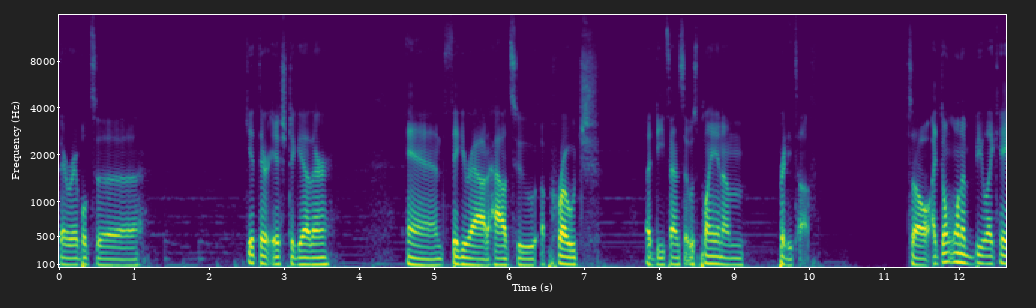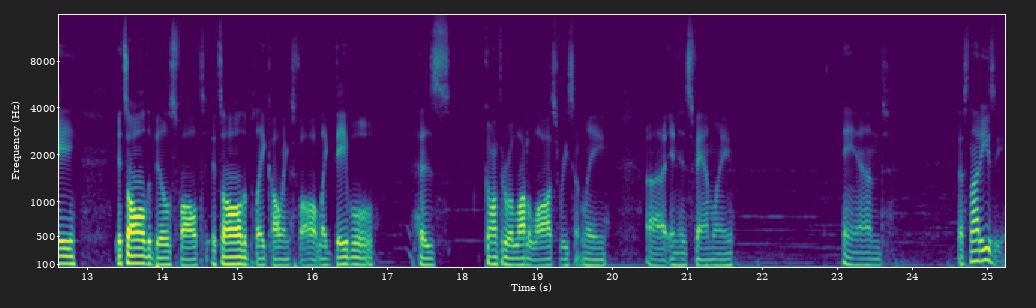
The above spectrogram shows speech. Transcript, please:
They were able to get their ish together and figure out how to approach a defense that was playing them pretty tough. So I don't want to be like, hey, it's all the Bills' fault. It's all the play calling's fault. Like Daboll has gone through a lot of loss recently uh, in his family, and that's not easy.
